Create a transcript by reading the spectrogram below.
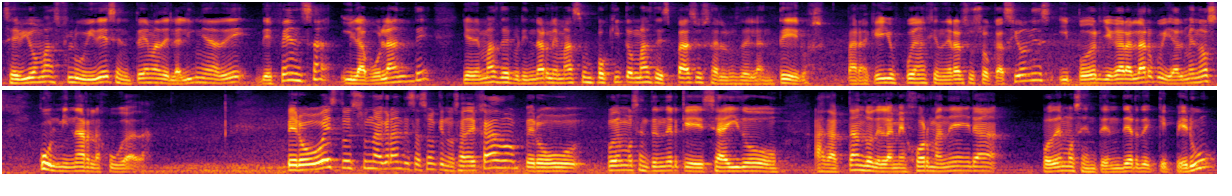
Se vio más fluidez en tema de la línea de defensa y la volante y además de brindarle más un poquito más de espacios a los delanteros para que ellos puedan generar sus ocasiones y poder llegar a largo y al menos culminar la jugada. Pero esto es una gran desazón que nos ha dejado, pero podemos entender que se ha ido adaptando de la mejor manera. Podemos entender de que Perú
